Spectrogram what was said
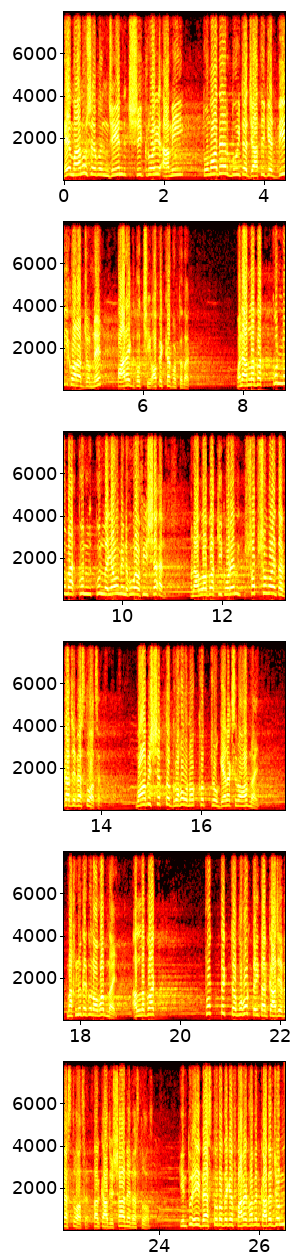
হে মানুষ এবং জিন, শীঘ্রই আমি তোমাদের দুইটা জাতিকে ডিল করার জন্য আরেক হচ্ছি, অপেক্ষা করতে থাক। মানে আল্লাহ পাক কুল্লু মা- কুল- কুল্লু ফি শান। মানে আল্লাহবাক কি করেন? সব সময় তার কাজে ব্যস্ত আছেন। মহাবিশ্বের তো গ্রহ, নক্ষত্র, গ্যালাক্সির অভাব নাই, মাখলুকের কোনো অভাব নাই। আল্লাহবাক প্রত্যেকটা মুহূর্তেই তার কাজে ব্যস্ত আছে তার কাজে শানে ব্যস্ত আছে কিন্তু এই ব্যস্ততা থেকে ফারেক হবেন কাদের জন্য?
